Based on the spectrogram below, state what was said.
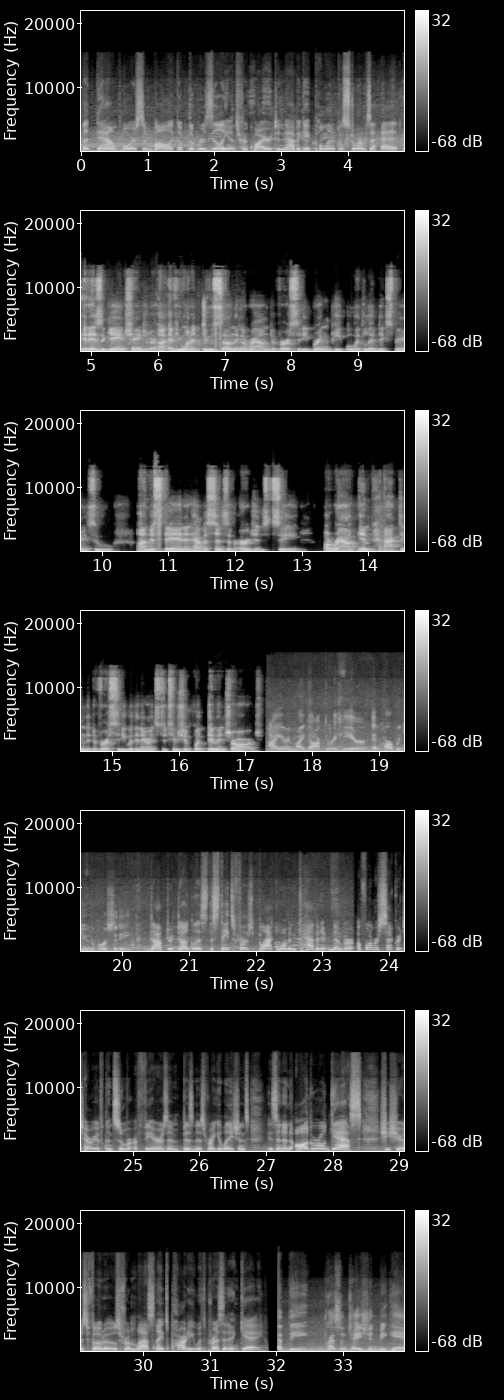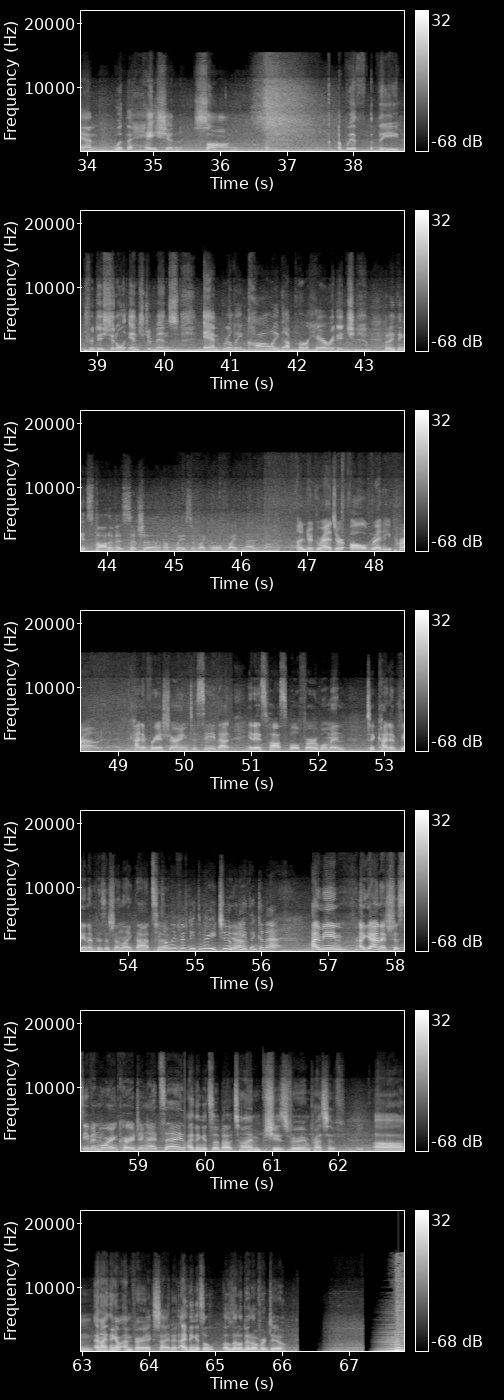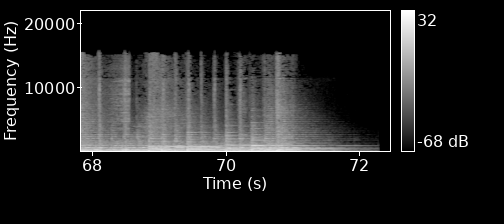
The downpour symbolic of the resilience required to navigate political storms ahead. It is a game changer. Uh, if you want to do something around diversity, bring people with lived experience who understand and have a sense of urgency around impacting the diversity within their institution, put them in charge. I earned my doctorate here at Harvard University. Dr. Douglas, the state's first black woman cabinet member, a former secretary of Consumer Affairs and Business Regulations, is an inaugural guest. She shares photos from last night's party with President Gay. The presentation began with the Haitian song with the traditional instruments and really calling up her heritage. But I think it's thought of as such a, a place of like old white men. Undergrads are already proud. Kind of reassuring to see that it is possible for a woman to kind of be in a position like that. So. She's only 53 too. Yeah. What do you think of that? I mean, again, it's just even more encouraging, I'd say. I think it's about time. She's very impressive. Um, and I think I'm very excited. I think it's a, a little bit overdue.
